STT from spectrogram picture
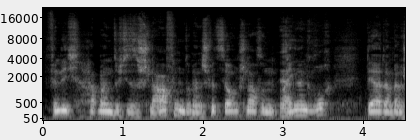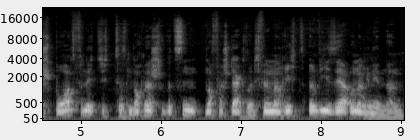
Finde ich, hat man durch dieses Schlafen, man schwitzt ja auch im Schlaf, so einen Ja. eigenen Geruch, der dann beim Sport, finde ich, durch das noch mehr Schwitzen noch verstärkt wird. Ich finde, man riecht irgendwie sehr unangenehm dann.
